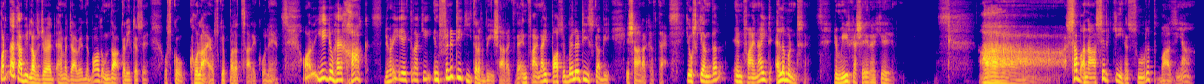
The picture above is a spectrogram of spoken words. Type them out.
پردہ کا بھی لفظ جو ہے، احمد جاوید نے بہت عمدہ طریقے سے اس کو کھولا ہے، اس کے پرت سارے کھولے ہیں۔ اور یہ جو ہے، خاک جو ہے، یہ ایک طرح کی انفینٹی کی طرف بھی اشارہ کرتا ہے انفائنائٹ پاسبلٹیز کا بھی اشارہ کرتا ہے کہ اس کے اندر انفائنائٹ ایلیمنٹس ہیں۔ جو میر کا شعر ہے کہ سب عناصر کی ہیں صورت بازیاں۔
